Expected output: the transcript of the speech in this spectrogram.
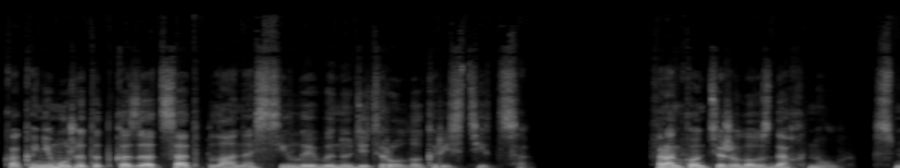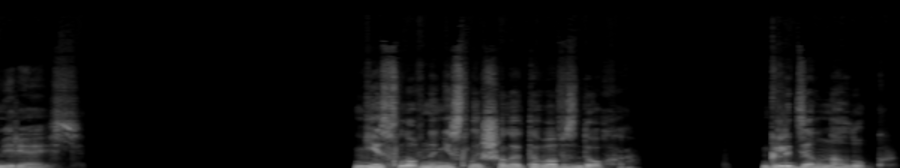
Как и не может отказаться от плана силой вынудить Ролла креститься. Франкон тяжело вздохнул, смиряясь. Ги словно не слышал этого вздоха. Глядел на луг,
